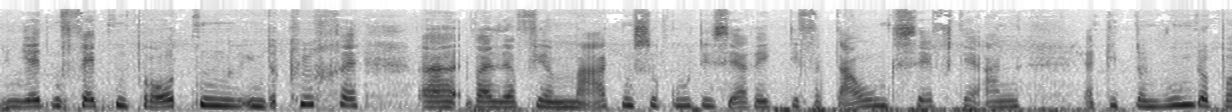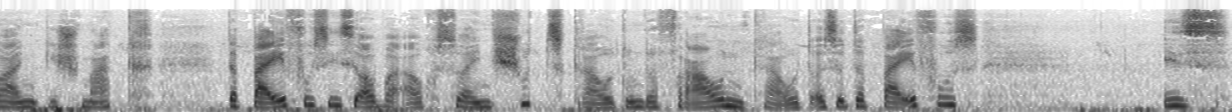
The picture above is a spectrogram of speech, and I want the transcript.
in jedem fetten Broten in der Küche, äh, weil er für den Magen so gut ist. Er regt die Verdauungssäfte an. Er gibt einen wunderbaren Geschmack. Der Beifuß ist aber auch so ein Schutzkraut und ein Frauenkraut. Also der Beifuß ist,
